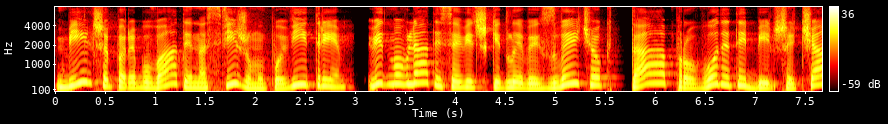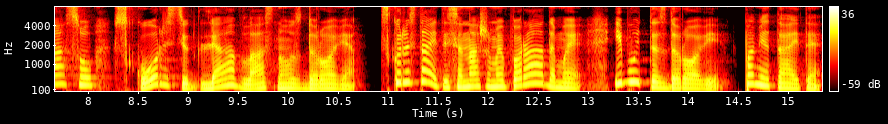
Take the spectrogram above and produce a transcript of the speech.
більше перебувати на свіжому повітрі, відмовлятися від шкідливих звичок та проводити більше часу з користю для власного здоров'я. Скористайтеся нашими порадами і будьте здорові! Пам'ятайте,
